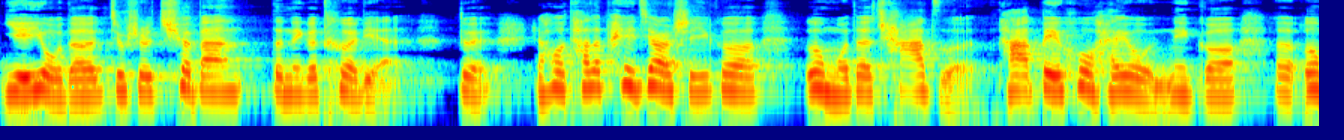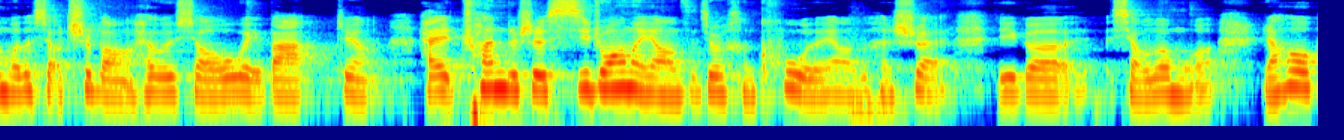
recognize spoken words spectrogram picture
也有的，就是雀斑的那个特点，对。然后它的配件是一个恶魔的叉子，它背后还有那个呃恶魔的小翅膀，还有小尾巴，这样还穿着是西装的样子，就是很酷的样子，很帅一个小恶魔。然后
